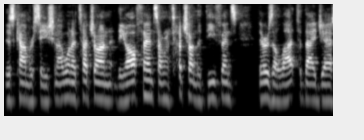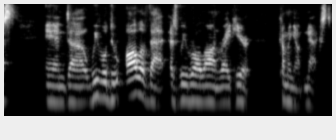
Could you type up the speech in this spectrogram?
this conversation. I want to touch on the offense. I want to touch on the defense. There is a lot to digest. And uh, we will do all of that as we roll on right here coming up next.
